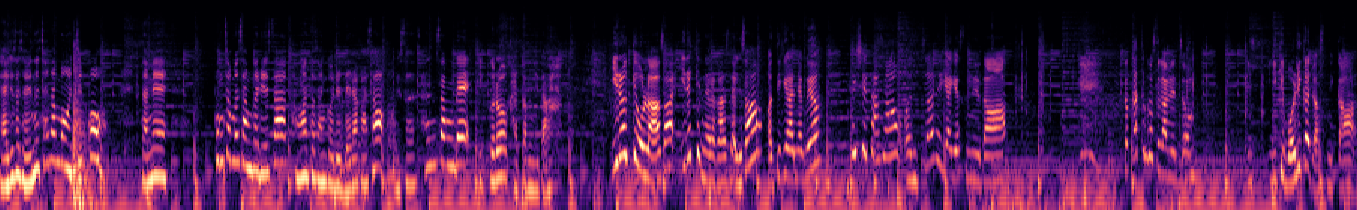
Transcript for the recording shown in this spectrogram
자 여기서 저희는 천안봉을 찍고 그 다음에 통천문 상거리에서 강원도 상거리로 내려가서 거기서 산성대 입구로 갈 겁니다. 이렇게 올라와서 이렇게 내려가서 여기서 어떻게 가냐고요? 택시 타서 원점 얘기하겠습니다. 똑같은 코스 가면 좀 이- 이렇게 멀리까지 왔으니까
